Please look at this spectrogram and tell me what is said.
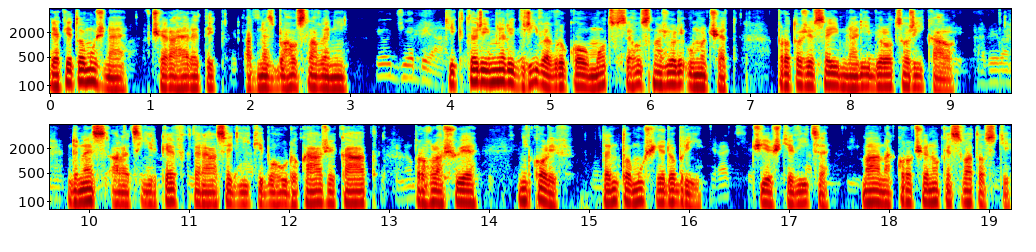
Jak je to možné? Včera heretik a dnes blahoslavený. Ti, kteří měli dříve v rukou moc, se ho snažili umlčet, protože se jim nelíbilo, co říkal. Dnes ale církev, která se díky Bohu dokáže kát, prohlašuje nikoliv, tento muž je dobrý, či ještě více, má nakročeno ke svatosti.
